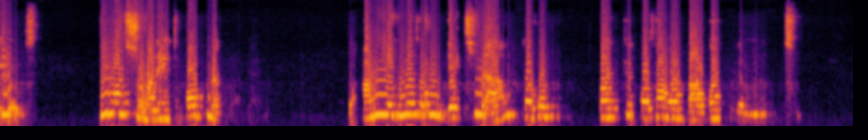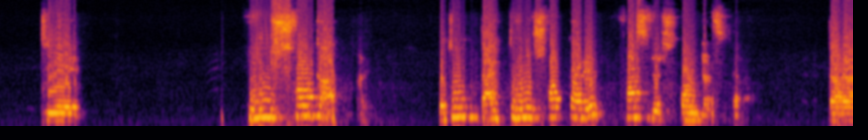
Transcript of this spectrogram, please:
এই অবস্থা। বিভৎস মানে কল্পনা তো আমি এগুলো যখন দেখছিলাম, তখন কয়েকটি কথা আমার বারবার করে মনে হচ্ছে যে এই সরকার, প্রথম দায়িত্ব হলো সরকারের ফার্স্ট রেসপন্ডার্স যারা। তারা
